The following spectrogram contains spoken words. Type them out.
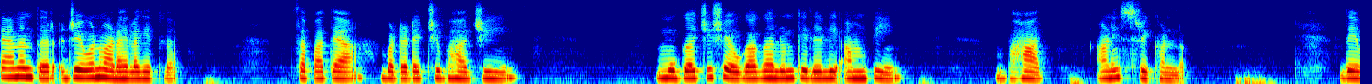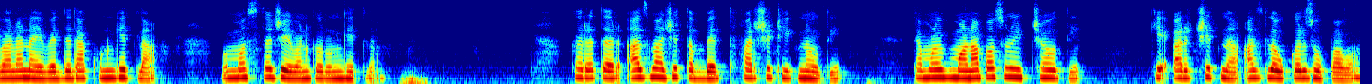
त्यानंतर जेवण वाढायला घेतलं. चपात्या बटाट्याची भाजी मुगाची शेवगा घालून केलेली आमटी भात आणि श्रीखंड. देवाला नैवेद्य दाखवून घेतला व मस्त जेवण करून घेतलं. खरं तर आज माझी तब्येत फारशी ठीक नव्हती. त्यामुळे मनापासून इच्छा होती की अर्चितनं आज लवकर झोपावं.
